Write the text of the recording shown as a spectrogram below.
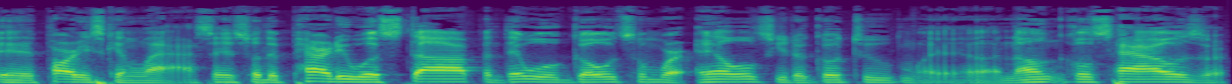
uh, parties can last. So the party will stop, and they will go somewhere else. You know, go to my uh, an uncle's house or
